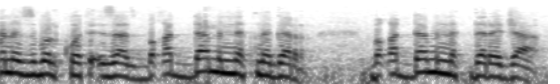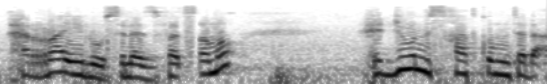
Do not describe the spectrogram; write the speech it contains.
ኣነ ዝበልክዎ ትእዛዝ ብቐዳምነት ነገር ብቐዳምነት ደረጃ ሕራ ኢሉ ስለ ዝፈፀሞ ሕጂ እውን ንስኻትኩም እንተ ደኣ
